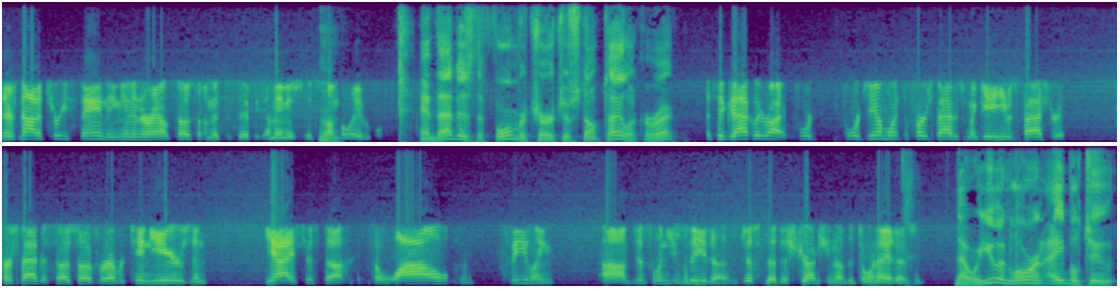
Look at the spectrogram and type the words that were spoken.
there's not a tree standing in and around Soso, Mississippi. I mean, it's it's unbelievable. And that is the former church of Stump Taylor, correct? That's exactly right. Before before Jim went to First Baptist Magee, he was pastor at First Baptist Soso for over ten years, and yeah, it's just a it's a wild feeling um, just when you see the just the destruction of the tornadoes. Now, were you and Lauren able to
